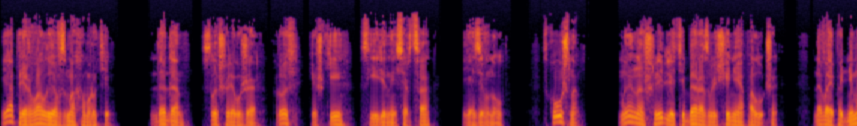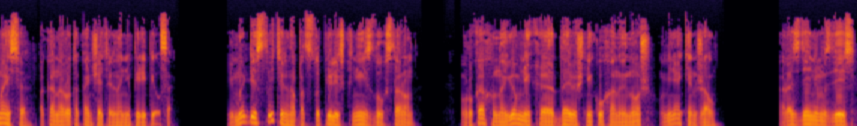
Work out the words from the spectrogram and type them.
Я прервал ее взмахом руки. «Да-да, слышали уже. Кровь, кишки, съеденные сердца». Я зевнул. «Скучно. Мы нашли для тебя развлечения получше. Давай поднимайся, пока народ окончательно не перепился». И мы действительно подступились к ней с двух сторон. В руках у наемника давишний кухонный нож, у меня кинжал. «Разденем здесь,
